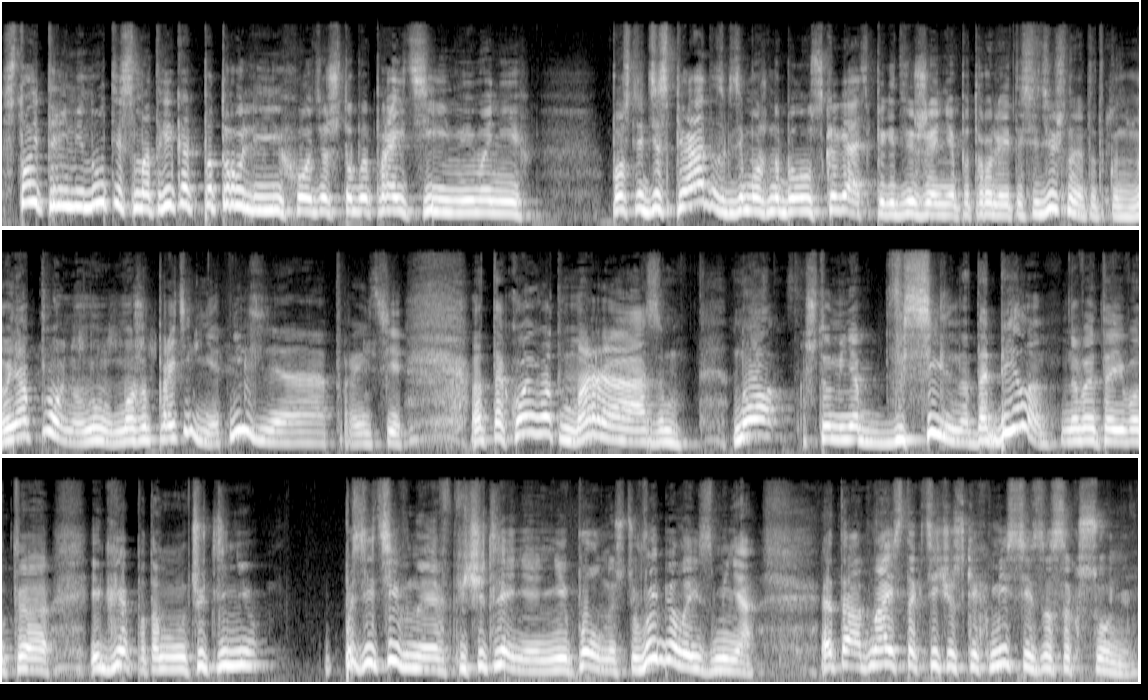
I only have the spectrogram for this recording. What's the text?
стой три минуты, смотри, как патрули ходят, чтобы пройти мимо них. После Деспирадос, где можно было ускорять передвижение патрулей, ты сидишь на этот, ну я понял, ну может пройти? Нет, нельзя пройти. Вот такой вот маразм. Но что меня сильно добило в этой вот э, игре, потому чуть ли не позитивное впечатление не полностью выбило из меня, это одна из тактических миссий за Саксонию.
